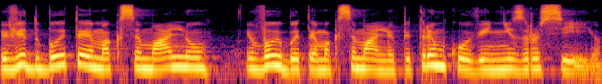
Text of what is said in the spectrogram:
відбити максимальну вибити максимальну підтримку у війні з Росією.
